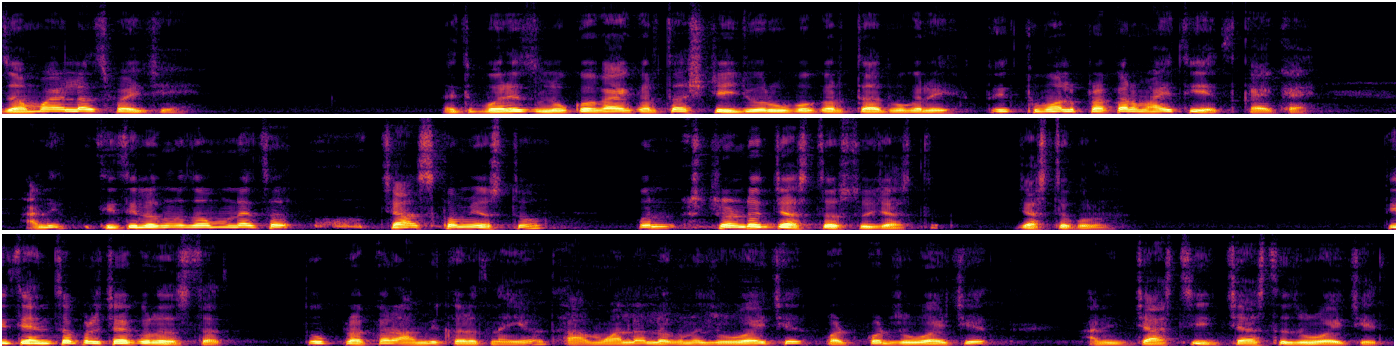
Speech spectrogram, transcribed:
जमायलाच पाहिजे. नाही तर बरेच लोक काय करतात? स्टेजवर उभं करतात वगैरे. ते तुम्हाला प्रकार माहिती आहेत काय काय? आणि तिथे लग्न जमण्याचा चान्स कमी असतो पण स्टंडच जास्त असतो जास्त जास्त करून. ते त्यांचा प्रचार करत असतात. तो प्रकार आम्ही करत नाही आहोत. आम्हाला लग्न जुळवायचे आहेत पटपट जुळवायचे आहेत आणि जास्तीत जास्त जुळवायचे आहेत.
